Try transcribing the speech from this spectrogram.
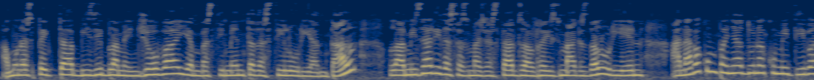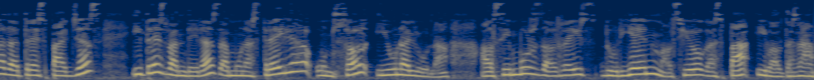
Amb un aspecte visiblement jove i amb vestimenta d'estil oriental, l'emissari de ses majestats els Reis Mags de l'Orient anava acompanyat d'una comitiva de tres patges i tres banderes amb una estrella, un sol i una lluna, els símbols dels Reis d'Orient, Malció, Gaspar i Baltasar.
